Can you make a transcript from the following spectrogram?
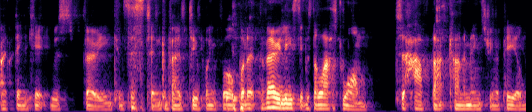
I, think it was very inconsistent compared to 2.4, but at the very least, it was the last one to have that kind of mainstream appeal.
